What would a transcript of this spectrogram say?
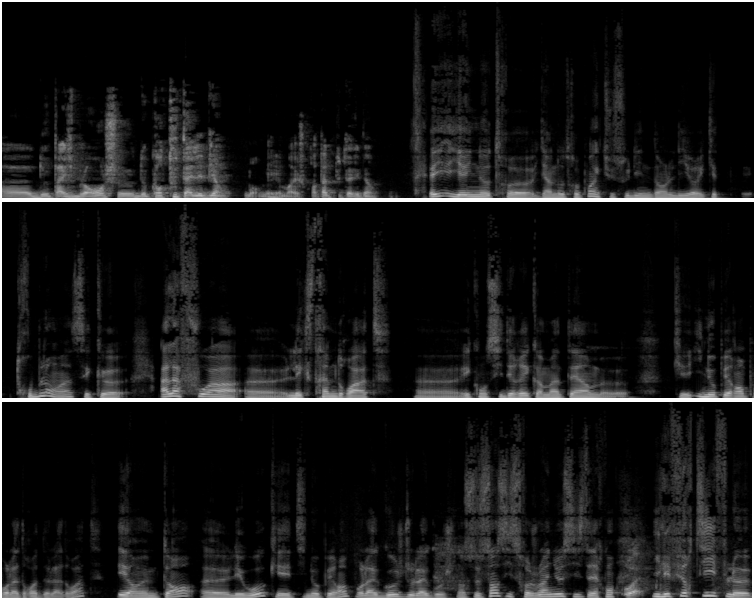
euh, euh, de page blanche, de quand tout allait bien. Bon, mais moi, je crois pas que tout allait bien. il y a une autre, il y a un autre point que tu soulignes dans le livre et qui est troublant, hein, c'est que à la fois l'extrême droite est considérée comme un terme qui est inopérant pour la droite de la droite, et en même temps, euh, les woke est inopérant pour la gauche de la gauche. Dans ce sens, ils se rejoignent aussi. C'est-à-dire qu'on, il est furtif. Le,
